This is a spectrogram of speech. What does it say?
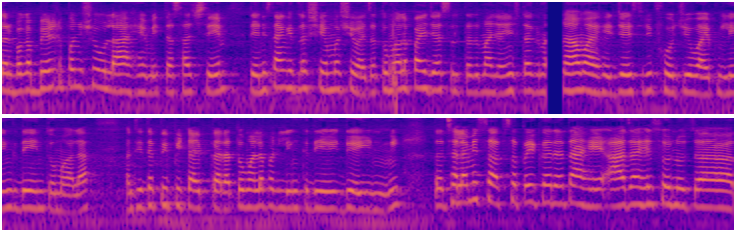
तर बघा बेल्ट पण शिवला आहे मी तसाच सेम त्यांनी सांगितलं सेमच शिवायचा. तुम्हाला पाहिजे असेल तर माझ्या इंस्टाग्राम नाव आहे जयश्री फोजी वाईफ लिंक देईन तुम्हाला. आणि तिथे पीपी टाईप करा. तुम्हाला पण लिंक दे देईन मी. तर चला मी साफसफाई करत आहे. आज आहे सोनूचा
